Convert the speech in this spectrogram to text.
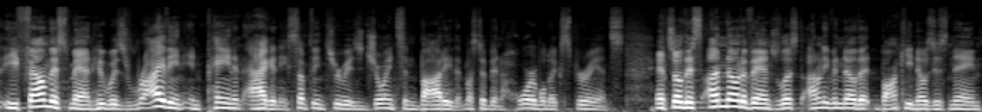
he found this man who was writhing in pain and agony, something through his joints and body that must have been horrible to experience. And so, this unknown evangelist, I don't even know that Bonnke knows his name,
